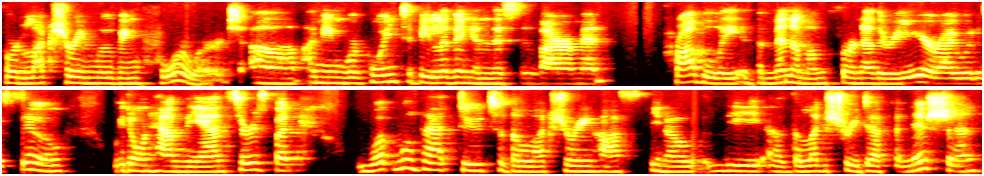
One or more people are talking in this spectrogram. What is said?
for luxury moving forward? Uh, I mean, we're going to be living in this environment probably at the minimum for another year, I would assume. We don't have the answers, but what will that do to the luxury host you know the uh, the luxury definition?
